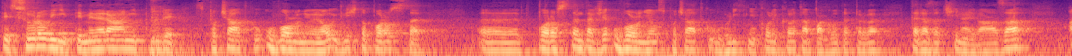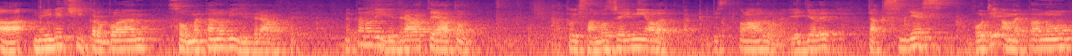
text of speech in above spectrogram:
ty surové, ty minerální půdy zpočátku uvolňují, i když to poroste e, porostem, takže uvolňují zpočátku uhlík několik let a pak ho teprve teda začínají vázat. A největší problém jsou metanové hydráty. Metanové hydráty, já to takový samozřejmý, ale tak kdybyste to náhodou nevěděli, tak směs vody a metanu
